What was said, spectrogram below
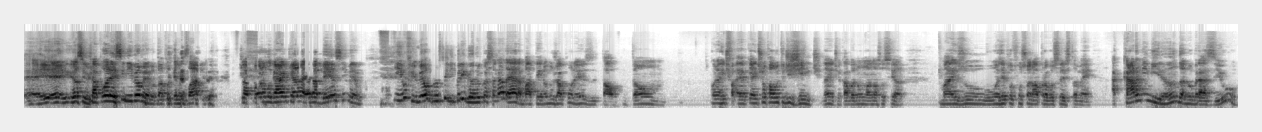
É, é, é, assim, o Japão era esse nível mesmo, tá? Porque não sabe. O Japão era um lugar que era, era bem assim mesmo. E o filme é o Bruce Lee brigando com essa galera, batendo nos japoneses e tal. Então, quando a gente fala, é porque a gente não fala muito de gente, né? A gente acaba não, não associando. Mas o, um exemplo funcional para vocês também. A Carmen Miranda no Brasil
